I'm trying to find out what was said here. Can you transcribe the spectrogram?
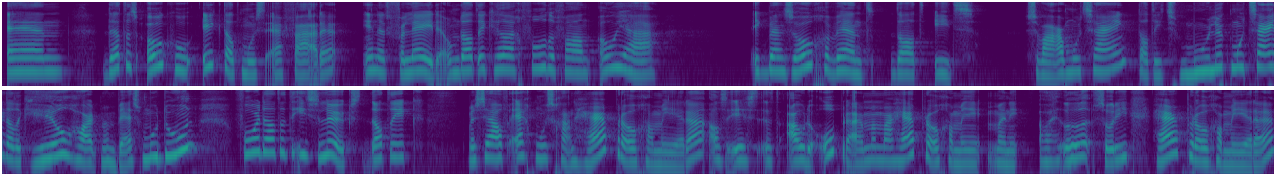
En dat is ook hoe ik dat moest ervaren in het verleden. Omdat ik heel erg voelde van, oh ja, ik ben zo gewend dat iets zwaar moet zijn, dat iets moeilijk moet zijn, dat ik heel hard mijn best moet doen voordat het iets lukt. Dat ik mezelf echt moest gaan herprogrammeren. Als eerst het oude opruimen, maar herprogrammeren. Oh, sorry, herprogrammeren.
